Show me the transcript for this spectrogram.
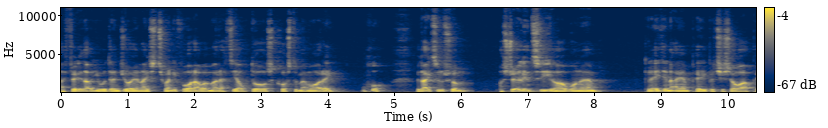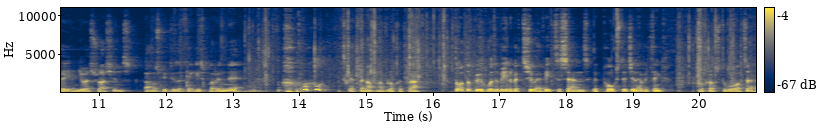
I figured out you would enjoy a nice 24 hour Moretti Outdoors custom MRE oh, with items from Australian CR1M, Canadian IMP, British ORP and US rations. That must be the other thing he's put in there. Let's get that out and have a look at that. I thought the book would have been a bit too heavy to send with postage and everything across the water.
